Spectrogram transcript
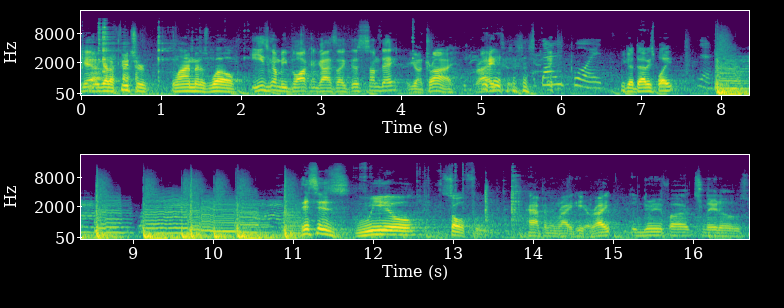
Yeah. We got a future lineman as well. He's gonna be blocking guys like this someday, You're gonna try. right? Daddy point. You got daddy's plate? this is real soul food happening right here, right? The green fried tomatoes.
